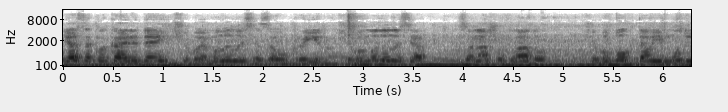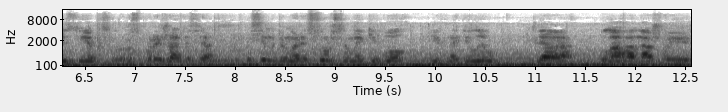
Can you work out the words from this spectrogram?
Я закликаю людей, щоб молилися за Україну, щоб молилися за нашу владу, щоб Бог дав їм мудрість, як розпоряджатися усіма тими ресурсами, які Бог їх наділив для блага нашої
